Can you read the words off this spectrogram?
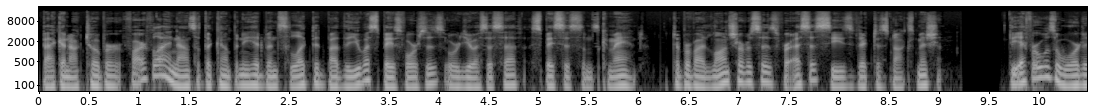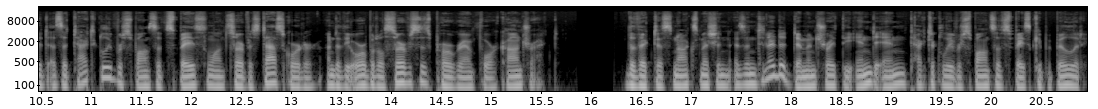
Back in October, Firefly announced that the company had been selected by the U.S. Space Forces, or USSF, Space Systems Command, to provide launch services for SSC's Victus Nox mission. The effort was awarded as a Tactically Responsive Space Launch Service Task Order under the Orbital Services Program 4 contract. The Victus Nox mission is intended to demonstrate the end to end tactically responsive space capability,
